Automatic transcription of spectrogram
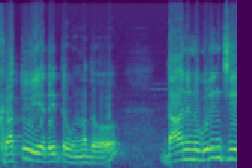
క్రతు ఏదైతే ఉన్నదో దానిని గురించి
